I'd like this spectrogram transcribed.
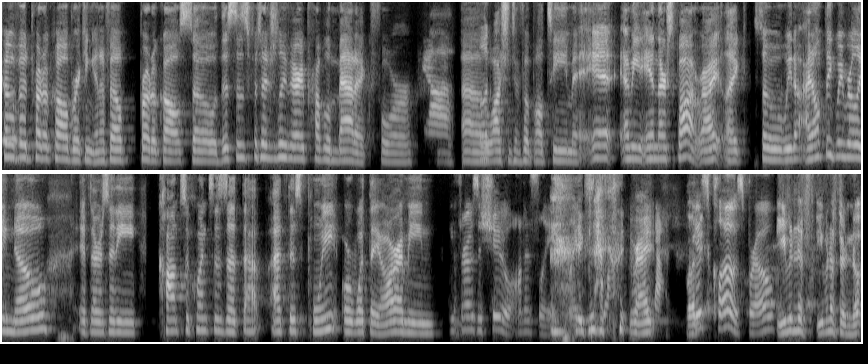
COVID protocol, breaking NFL protocols. So this is potentially very problematic for yeah. uh, the Washington football team. And I mean, in their spot, right? Like, so we don't. I don't think we really know if there's any consequences at that at this point or what they are. I mean, He throws a shoe, honestly. Like, exactly right. yeah. But It's close, bro. even if even if there no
